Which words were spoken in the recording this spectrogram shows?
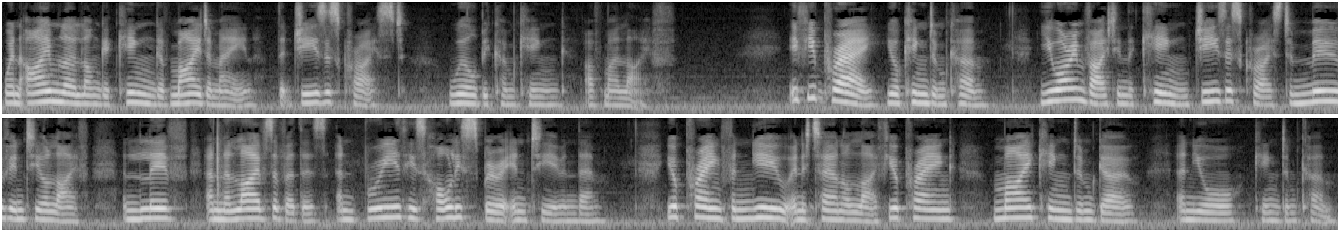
when I'm no longer king of my domain, that Jesus Christ will become king of my life. If you pray, Your kingdom come, you are inviting the King, Jesus Christ, to move into your life and live and the lives of others and breathe His Holy Spirit into you and them. You're praying for new and eternal life. You're praying, My kingdom go and your kingdom come.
